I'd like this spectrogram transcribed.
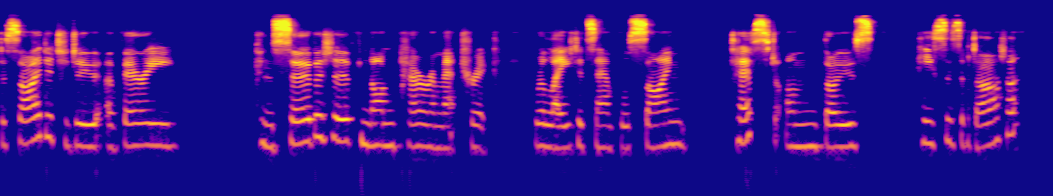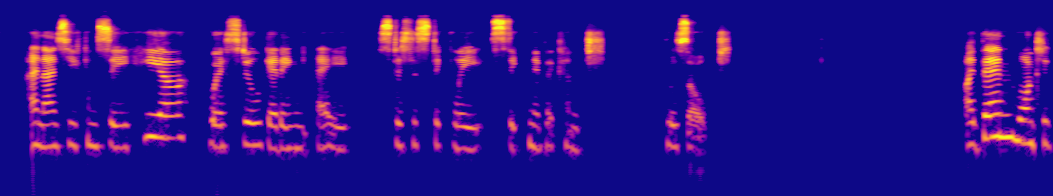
decided to do a very conservative, non-parametric related sample sign test on those pieces of data. And as you can see here, we're still getting a statistically significant result. I then wanted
